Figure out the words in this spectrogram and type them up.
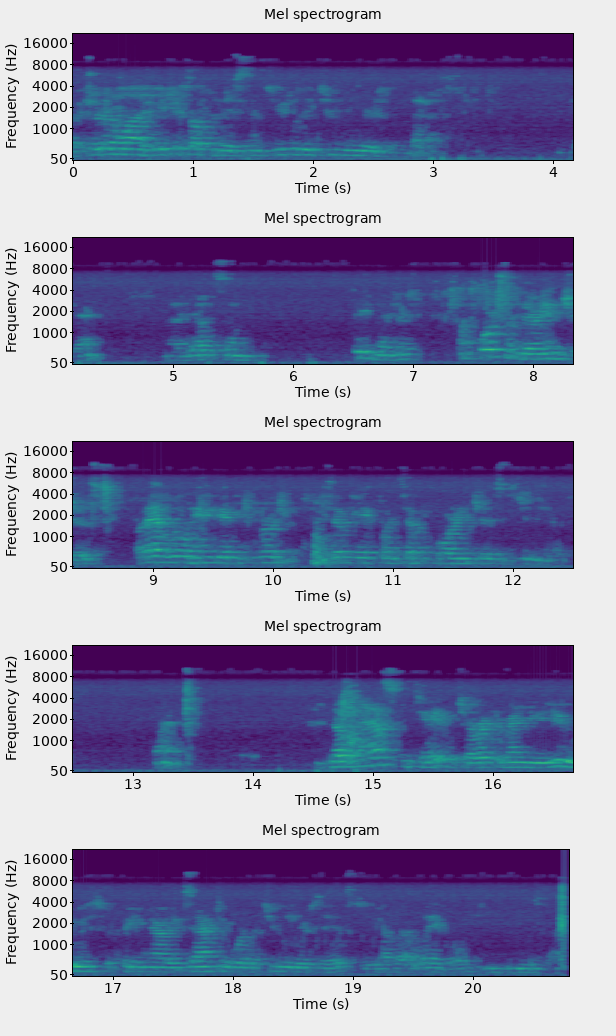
But you're going to want to get yourself a distance, usually two meters is best. Okay? And I got some tape measures. Unfortunately, they're inches, but I have a little hand dandy conversion. 78.74 inches is two meters. Right? Now, masking tape, which I recommend you use for figuring out exactly where the two meters is, so you have that label, you can use that.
